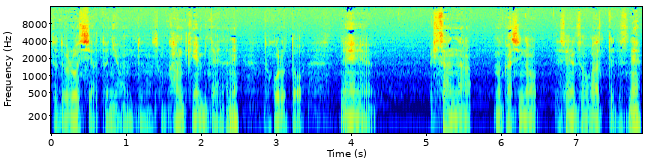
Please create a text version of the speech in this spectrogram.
ちょっとロシアと日本とのその関係みたいなねところと、えー悲惨な昔の戦争があってですね。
